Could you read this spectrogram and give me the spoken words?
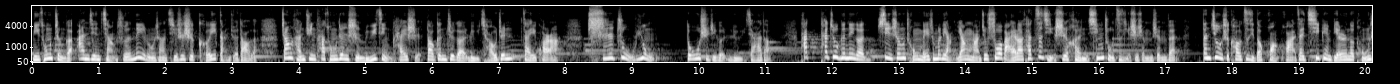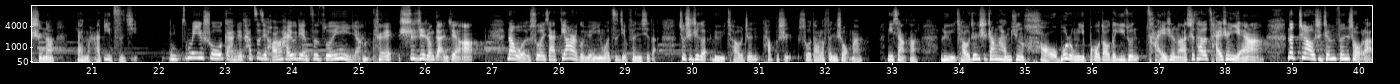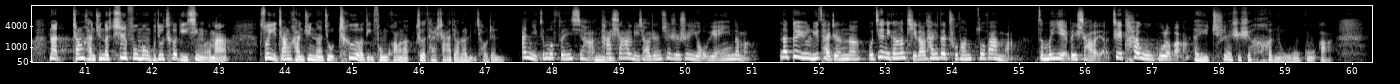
你从整个案件讲述的内容上，其实是可以感觉到的。张含俊他从认识吕景开始，到跟这个吕乔真在一块儿啊，吃住用都是这个吕家的。他他就跟那个寄生虫没什么两样嘛。就说白了，他自己是很清楚自己是什么身份，但就是靠自己的谎话，在欺骗别人的同时呢，来麻痹自己。你这么一说，我感觉他自己好像还有点自尊一样。对，是这种感觉啊。那我说一下第二个原因，我自己分析的就是这个吕乔真，他不是说到了分手吗？你想啊，吕乔真是张含俊好不容易报道的一尊财神啊，是他的财神爷啊。那这要是真分手了，那张含俊的弑父梦不就彻底醒了吗？所以张含俊呢就彻底疯狂了，这才杀掉了吕乔真。按你这么分析哈，他杀吕乔真确实是有原因的嘛？那对于吕彩珍呢？我记得你刚刚提到她是在厨房做饭吧？怎么也被杀了呀？这也太无辜了吧！哎，确实是很无辜啊！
